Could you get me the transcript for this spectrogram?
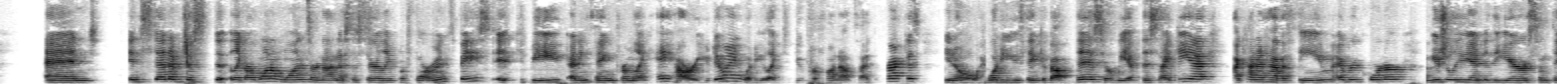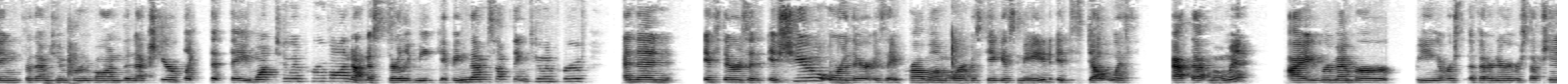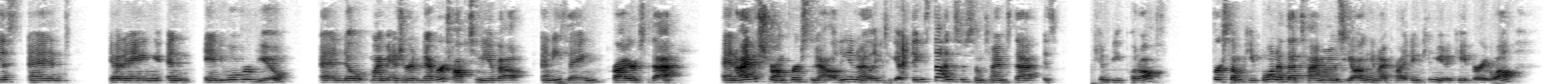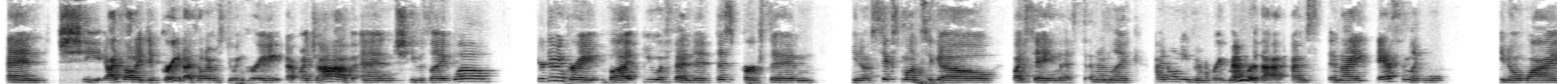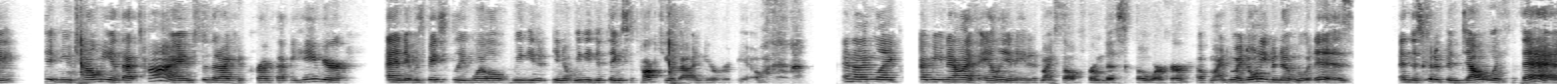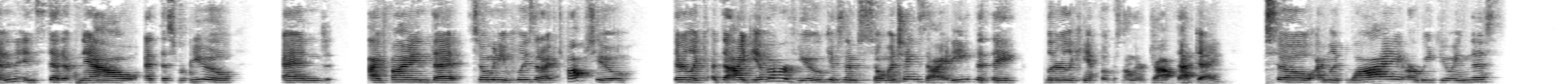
And instead of just like our one-on-ones are not necessarily performance based it could be anything from like hey how are you doing what do you like to do for fun outside the practice you know what do you think about this? Or we have this idea. I kind of have a theme every quarter. Usually the end of the year is something for them to improve on the next year like that they want to improve on not necessarily me giving them something to improve. And then if there's an issue or there is a problem or a mistake is made it's dealt with at that moment. I remember being a, a, veterinary receptionist and getting an annual review. And no, my manager had never talked to me about anything prior to that. And I have a strong personality and I like to get things done. So sometimes that is can be put off for some people. And at that time I was young and I probably didn't communicate very well. And she I thought I did great. I thought I was doing great at my job. And she was like, Well, you're doing great, but you offended this person you know, six months ago by saying this. And I'm like, I don't even remember that. I was, and I asked him, like, well, you know, why didn't you tell me at that time so that I could correct that behavior? And it was basically, well, we needed, you know, we needed things to talk to you about in your review. and I'm like, I mean, now I've alienated myself from this coworker of mine who I don't even know who it is. And this could have been dealt with then instead of now at this review. And I find that so many employees that I've talked to they're like the idea of a review gives them so much anxiety that they literally can't focus on their job that day. So I'm like, why are we doing this?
